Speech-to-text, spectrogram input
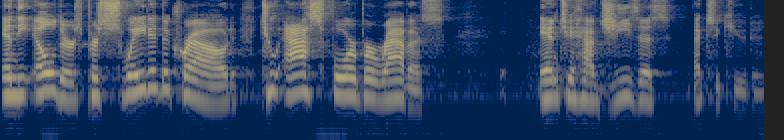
and the elders persuaded the crowd to ask for Barabbas and to have Jesus executed.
